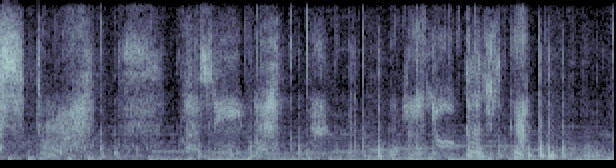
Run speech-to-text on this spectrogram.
tästä. Ja siinä. Okei, okay, joo, katsotaan.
